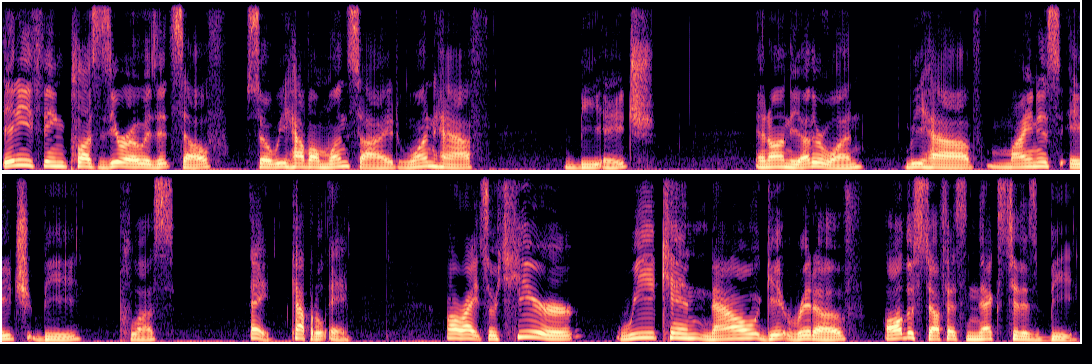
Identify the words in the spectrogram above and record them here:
anything plus zero is itself. So we have on one side 1 half BH. And on the other one, we have minus HB plus A, capital A. All right, so here we can now get rid of all the stuff that's next to this B.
